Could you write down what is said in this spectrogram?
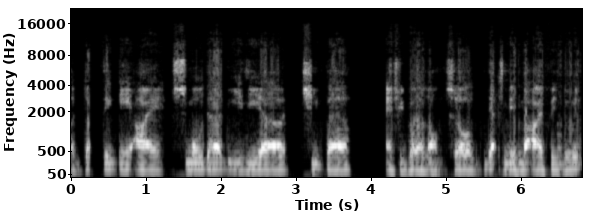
adopting AI smoother, easier, cheaper as we go along. So that's been what I've been doing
